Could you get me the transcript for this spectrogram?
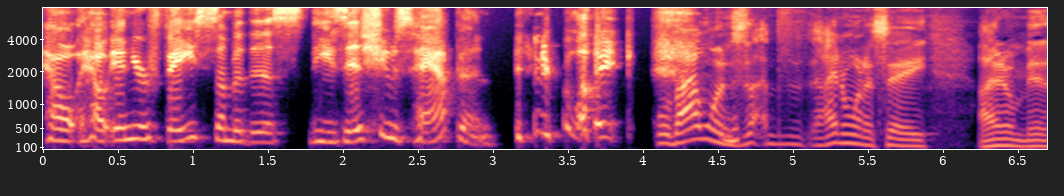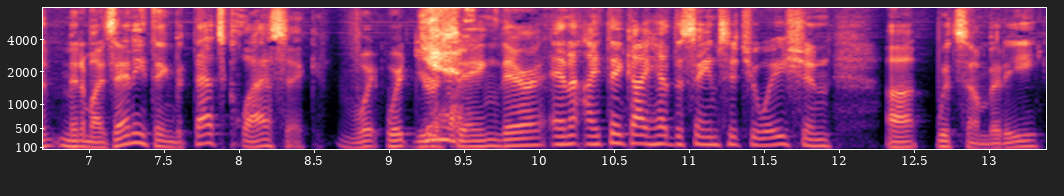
how how in your face some of this these issues happen and you're like well that one's i don't want to say i don't minimize anything but that's classic what, what you're yes. saying there and i think i had the same situation uh, with somebody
